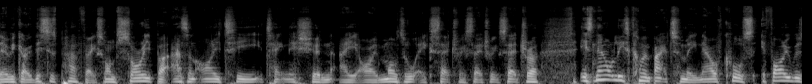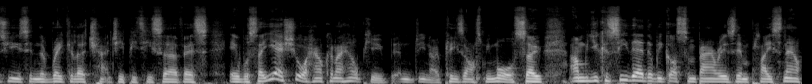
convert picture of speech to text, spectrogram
There we go. This is perfect. So I'm sorry, but as an IT technician, AI model, etc., etc., etc., it's now at least coming back to me. Now, of course, if I was using the regular ChatGPT service, it will say, "Yeah, sure. How can I help you?" And you know, please ask me more. So um, you can see there that we got some barriers in place. Now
